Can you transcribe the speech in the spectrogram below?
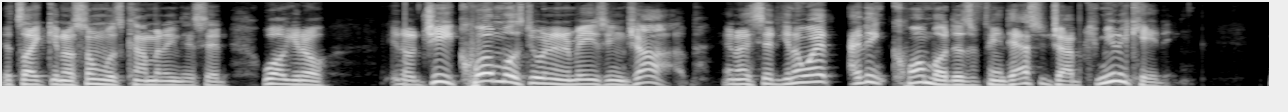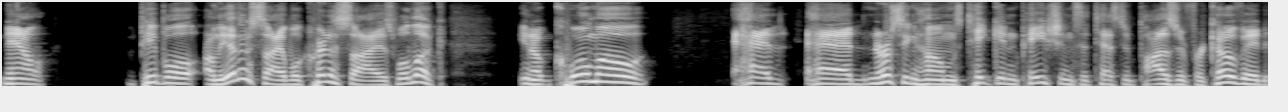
it's like you know someone was commenting they said well you know you know gee cuomo's doing an amazing job. And i said you know what? I think cuomo does a fantastic job communicating. Now people on the other side will criticize well look you know cuomo had had nursing homes take in patients that tested positive for covid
